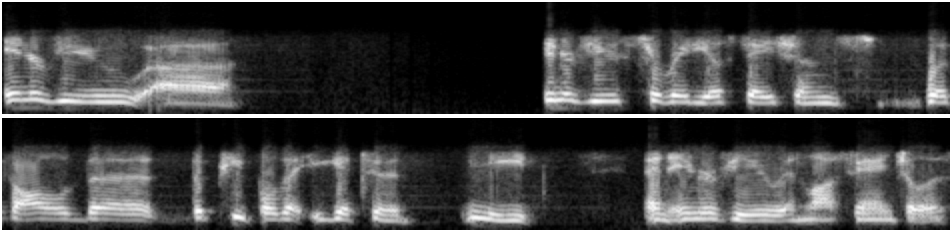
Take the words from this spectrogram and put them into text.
interview uh, interviews to radio stations with all of the the people that you get to meet and interview in Los Angeles.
